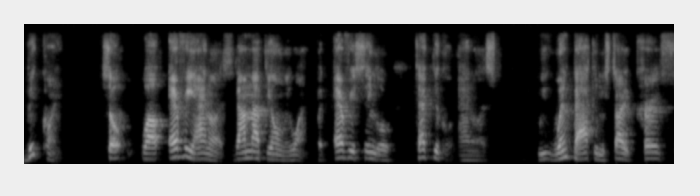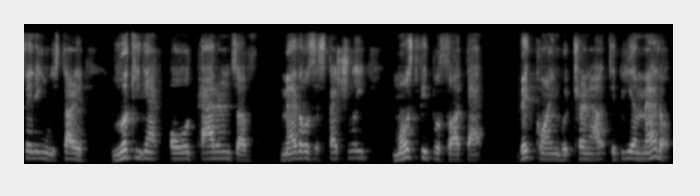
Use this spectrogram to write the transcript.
Bitcoin? So while every analyst, I'm not the only one, but every single technical analyst, we went back and we started curve fitting. We started looking at old patterns of metals, especially. Most people thought that Bitcoin would turn out to be a metal,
